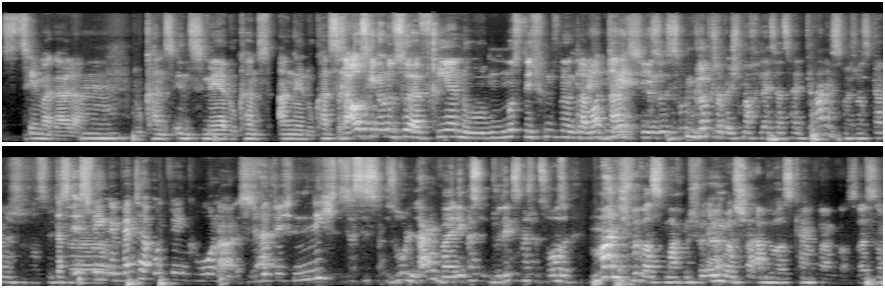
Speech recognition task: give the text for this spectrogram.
ist zehnmal geiler. Mhm. Du kannst ins Meer, du kannst angeln, du kannst rausgehen, ohne zu erfrieren, du musst nicht fünf Minuten Klamotten Ey, anziehen. Das ist unglaublich, aber ich mache in letzter Zeit gar nichts mehr. Ich weiß gar nicht, was ich. Das äh, ist wegen dem Wetter und wegen Corona. Es ist Ja. wirklich nichts. Das ist so langweilig. Weißt du, du denkst zum Beispiel zu Hause, Mann, ich will was machen, ich will Ja. irgendwas schaffen, du hast keinen Plan was, weißt du?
